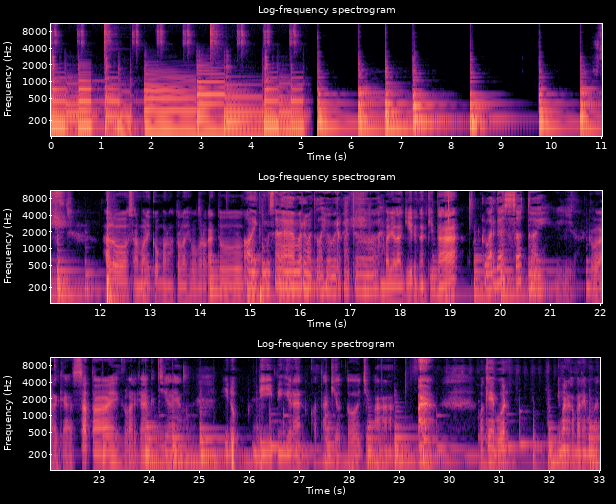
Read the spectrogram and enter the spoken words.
Halo, Assalamualaikum warahmatullahi wabarakatuh Waalaikumsalam warahmatullahi wabarakatuh. Kembali lagi dengan kita Keluarga Sotoy. Iya, keluarga Sotoy Keluarga kecil yang hidup di pinggiran kota Kyoto, Jepang Oke bun, gimana kabarnya bun?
